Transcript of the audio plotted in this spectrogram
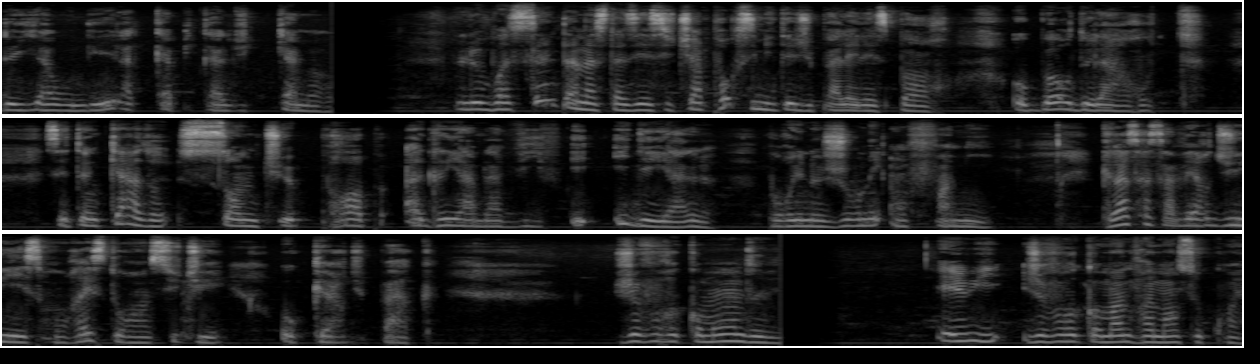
de Yaoundé, la capitale du Cameroun. Le bois Sainte-Anastasie est situé à proximité du Palais des Sports, au bord de la route. C'est un cadre somptueux, propre, agréable à vivre et idéal pour une journée en famille. Grâce à sa verdure et son restaurant situé au cœur du parc, je vous recommande, et oui, je vous recommande vraiment ce coin.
